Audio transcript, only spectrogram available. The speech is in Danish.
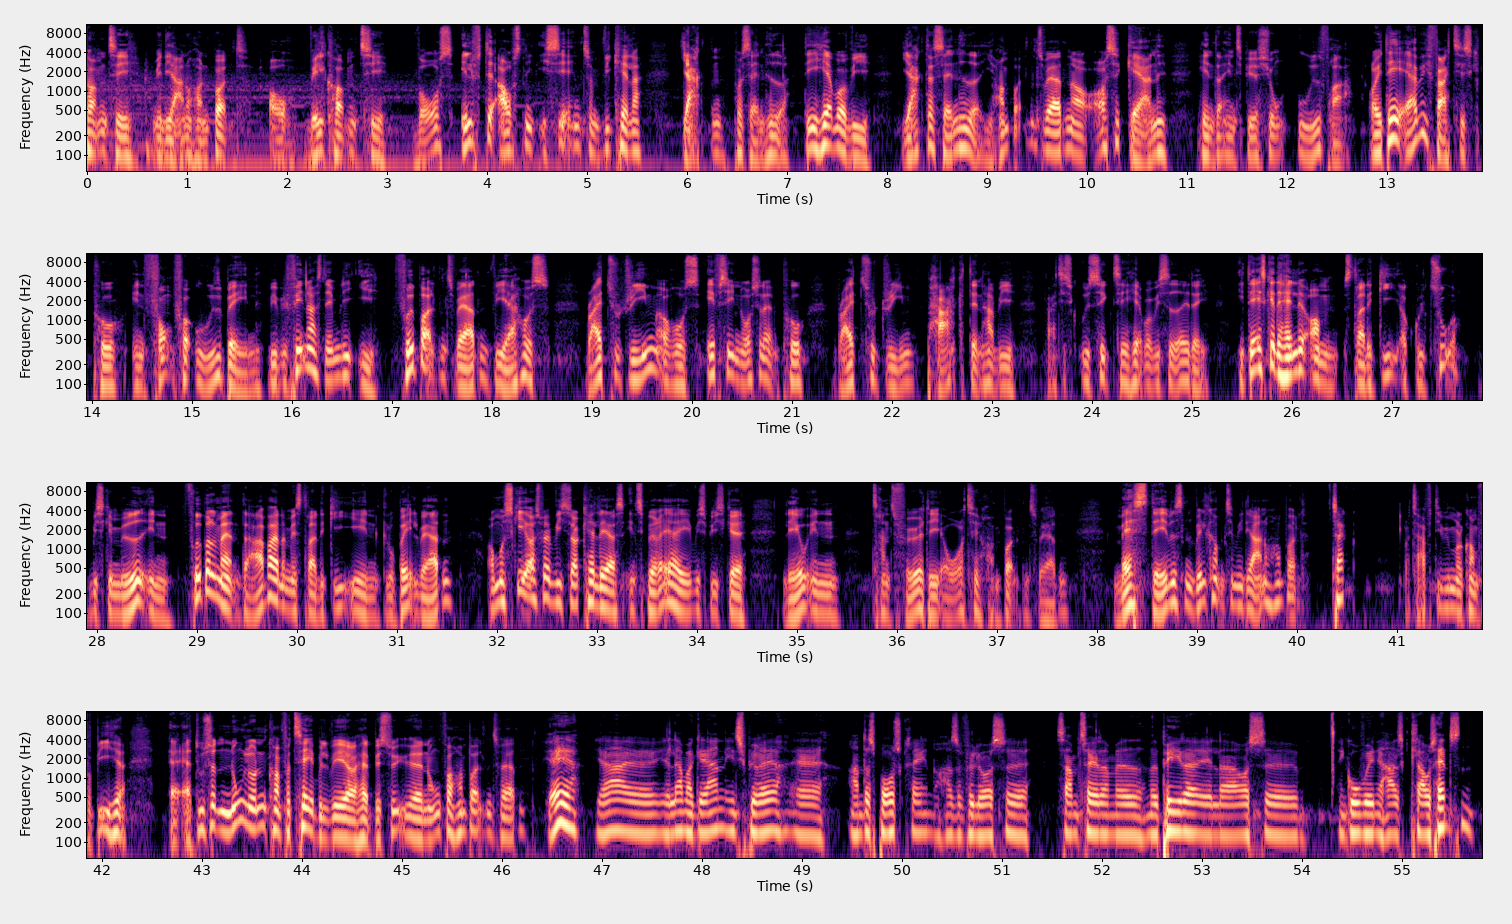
Velkommen til Mediano Håndbold, og velkommen til vores 11. afsnit i serien, som vi kalder Jagten på Sandheder. Det er her, hvor vi jagter sandheder i håndboldens verden, og også gerne henter inspiration udefra. Og i dag er vi faktisk på en form for udebane. Vi befinder os nemlig i fodboldens verden. Vi er hos Right to Dream og hos FC Nordsjælland på Right to Dream Park. Den har vi faktisk udsigt til her, hvor vi sidder i dag. I dag skal det handle om strategi og kultur, vi skal møde en fodboldmand, der arbejder med strategi i en global verden, og måske også, hvad vi så kan lade os inspirere af, hvis vi skal lave en transfer det over til håndboldens verden. Mads Davidsen, velkommen til Mediano Håndbold. Tak. Og tak, fordi vi måtte komme forbi her. Er, er du sådan nogenlunde komfortabel ved at have besøg af nogen fra håndboldens verden? Ja, ja. Jeg, øh, jeg lader mig gerne inspirere af andre sportsgrene, og har selvfølgelig også øh, samtaler med, med Peter, eller også øh, en god ven, jeg har, Claus Hansen,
